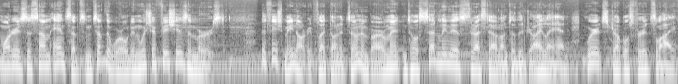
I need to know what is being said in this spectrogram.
Water is the sum and substance of the world in which a fish is immersed. The fish may not reflect on its own environment until suddenly it is thrust out onto the dry land, where it struggles for its life.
